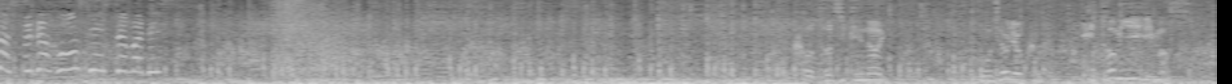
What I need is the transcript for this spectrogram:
さすが法政様です。かたじけない。補助力痛み入ります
